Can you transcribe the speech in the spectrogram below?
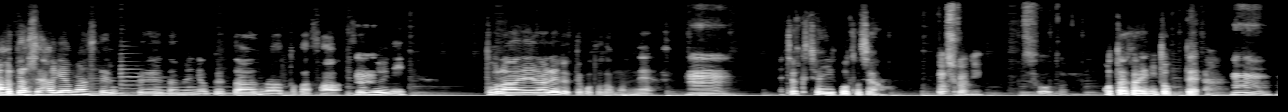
あ私励ましてくれるために送ったんだとかさそういうふうに捉えられるってことだもんね。うん。めちゃくちゃいいことじゃん。確かに。そうだね。お互いにとって。うん。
